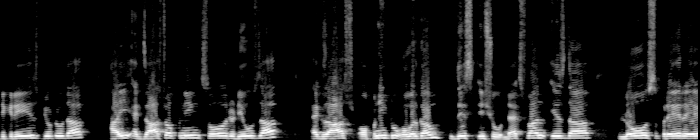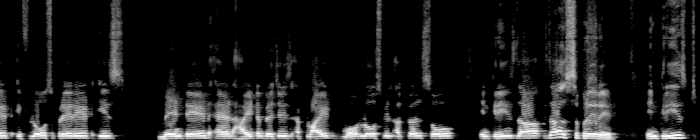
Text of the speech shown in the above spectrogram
decreased due to the high exhaust opening. So reduce the exhaust opening to overcome this issue. Next one is the low spray rate if low spray rate is maintained and high temperature is applied more loss will occur so increase the the spray rate. Increased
